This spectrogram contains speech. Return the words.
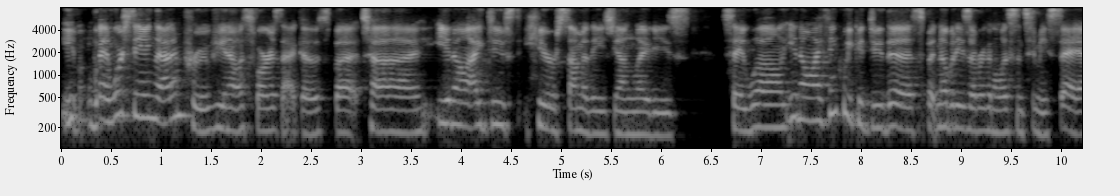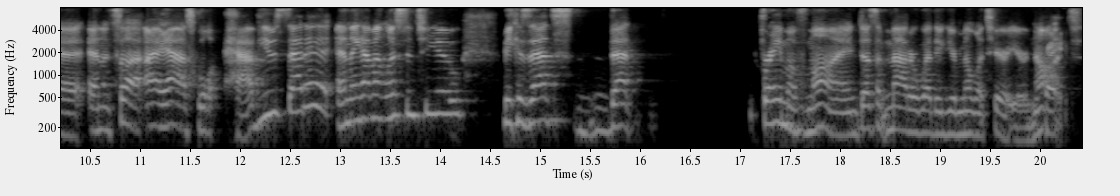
even and we're seeing that improve you know as far as that goes. But uh, you know i do hear some of these young ladies say well you know i think we could do this but nobody's ever going to listen to me say it. And so i ask well have you said it? And they haven't listened to you? Because that's that frame of mind doesn't matter whether you're military or not. Right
